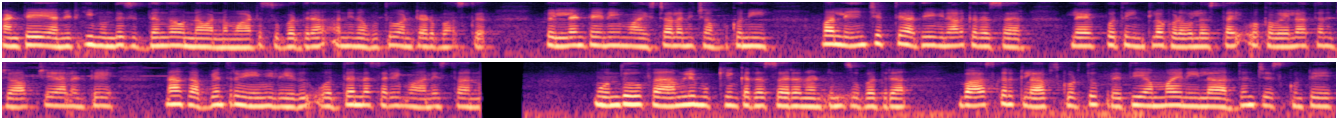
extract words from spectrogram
అంటే అన్నిటికీ ముందే సిద్ధంగా ఉన్నామన్నమాట సుభద్ర అని నవ్వుతూ అంటాడు భాస్కర్. పెళ్ళంటేనే మా ఇష్టాలని చంపుకొని వాళ్ళు ఏం చెప్తే అదే వినాలి కదా సార్. లేకపోతే ఇంట్లో గొడవలు వస్తాయి. ఒకవేళ తను జాబ్ చేయాలంటే నాకు అభ్యంతరం ఏమీ లేదు. వద్దన్నా సరే మానేస్తాను. ముందు ఫ్యామిలీ ముఖ్యం కదా సార్ అని అంటుంది సుభద్ర. భాస్కర్ క్లాప్స్ కొడుతూ ప్రతి అమ్మాయిని ఇలా అర్థం చేసుకుంటే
